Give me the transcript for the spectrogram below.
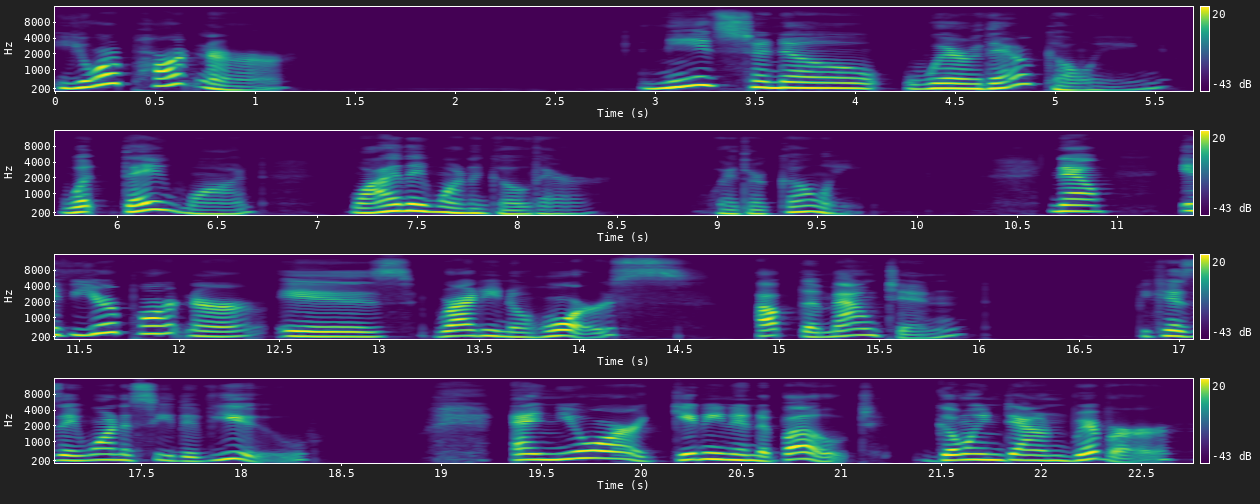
your partner needs to know where they're going, what they want, why they want to go there, where they're going. Now, if your partner is riding a horse up the mountain because they want to see the view, and you're getting in a boat going down river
